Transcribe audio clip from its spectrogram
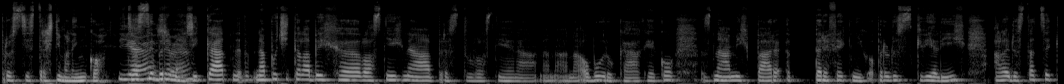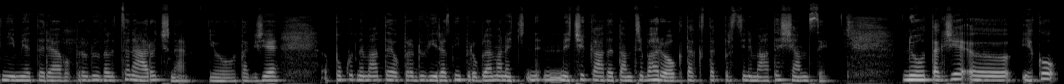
prostě strašně malinko. Je, Co si budeme že? říkat? Napočítala bych eh, vlastně jich na prstu, vlastně na, na, na, na obou rukách, jako známých pár perfektních, opravdu skvělých, ale dostat se k ním je teda opravdu velice náročné. Jo, takže pokud nemáte opravdu výrazný problém a neč, ne, nečekáte tam třeba rok, tak, tak prostě nemáte šanci. No, takže uh, jako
